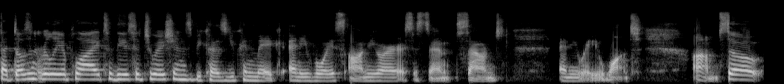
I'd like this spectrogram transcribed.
that doesn't really apply to these situations because you can make any voice on your assistant sound any way you want. Um, so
